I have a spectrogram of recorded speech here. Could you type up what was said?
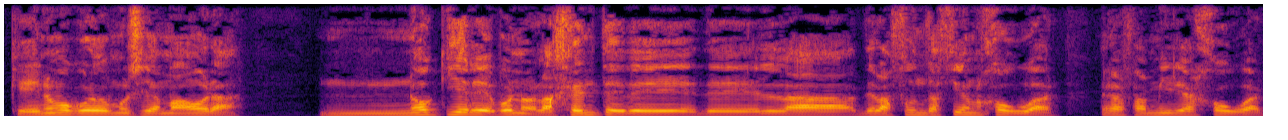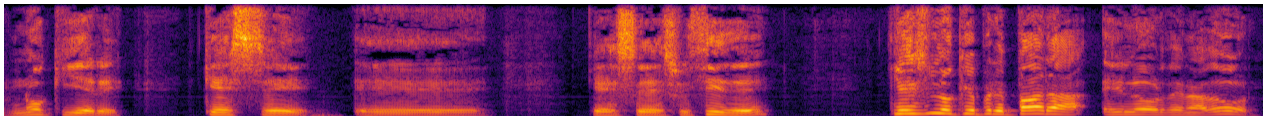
que no me acuerdo cómo se llama ahora, no quiere, bueno, la gente de, la, Fundación Howard, de la familia Howard, no quiere que se, eh, que se suicide, ¿qué es lo que prepara el ordenador?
